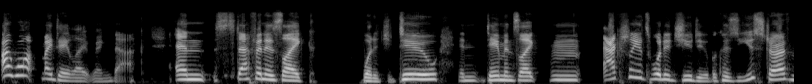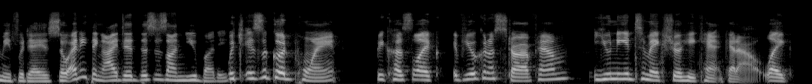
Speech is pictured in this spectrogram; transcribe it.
I want my daylight ring back. And Stefan is like, What did you do? And Damon's like, mm, Actually, it's what did you do? Because you starved me for days. So anything I did, this is on you, buddy. Which is a good point because, like, if you're going to starve him, you need to make sure he can't get out. Like,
